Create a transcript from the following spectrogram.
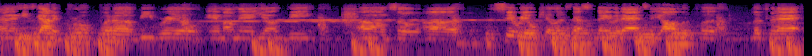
Uh, he's got a group with uh, B-Real and my man Young D. Um, so uh, the Serial Killers, that's the name of that. So y'all look for look for that.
